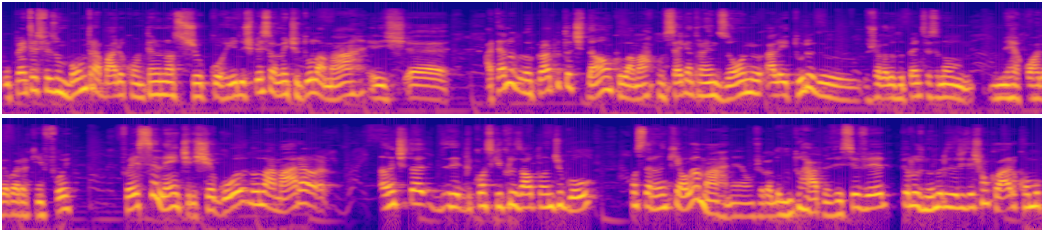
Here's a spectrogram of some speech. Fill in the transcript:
O- Panthers fez um bom trabalho contendo o nosso jogo corrido, especialmente do Lamar. Eles. é, até no, no próprio touchdown, que o Lamar consegue entrar em zone, a leitura do, do jogador do Panthers, eu não, não me recordo agora quem foi, foi excelente. Ele chegou no Lamar antes da- de conseguir cruzar o plano de gol, considerando que é o Lamar, né? É um jogador muito rápido. Você vê pelos números, eles deixam claro como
